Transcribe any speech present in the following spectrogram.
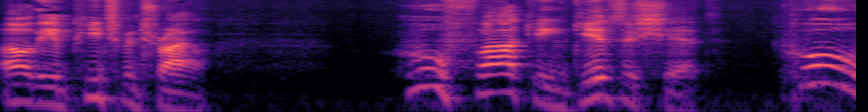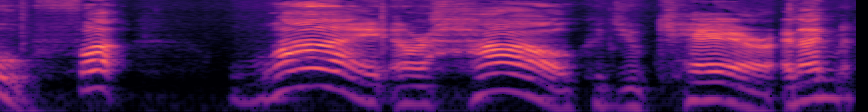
Oh, the impeachment trial. Who fucking gives a shit? Who fuck? Why or how could you care? And I'm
